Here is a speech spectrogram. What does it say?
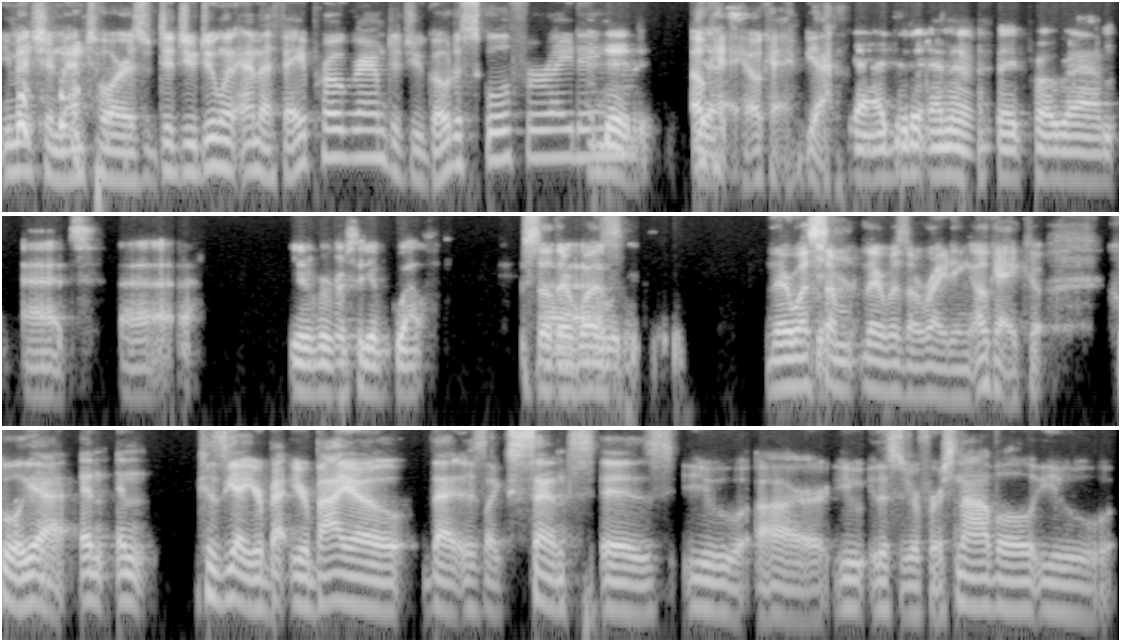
you mentioned mentors. Did you do an MFA program? Did you go to school for writing? I did. Okay. Yes. Okay. Yeah. Yeah, I did an MFA program at uh, University of Guelph. So there uh, was uh, there was yeah. some there was a writing. Okay. Cool. Cool. Yeah. And and because yeah, your your bio that is like sense is you are you. This is your first novel. You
